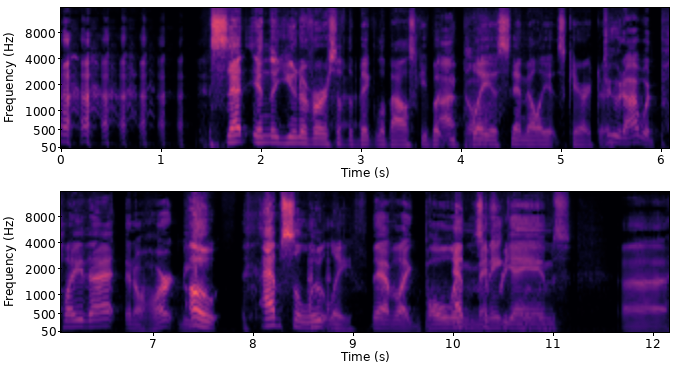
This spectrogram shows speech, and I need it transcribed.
Set in the universe of the Big Lebowski, but I- you play oh. as Sam Elliott's character. Dude, I would play that in a heartbeat. oh, absolutely. they have like bowling mini games. Uh,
